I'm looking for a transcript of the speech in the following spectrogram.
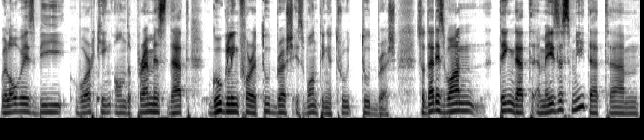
will always be working on the premise that googling for a toothbrush is wanting a true toothbrush so that is one thing that amazes me that um,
